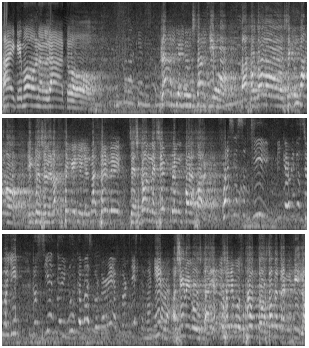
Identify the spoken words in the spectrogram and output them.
¡Ay, qué mono el gato! Gracias, Eustaquio. Bajo todo ser humano, incluso en el más pequeño y el más verde, se esconde siempre un corazón. Gracias a ti, mi querido cebollín. Lo siento y nunca más volveré a actuar de esta manera. Así me gusta, ya nos veremos pronto, estate tranquilo.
